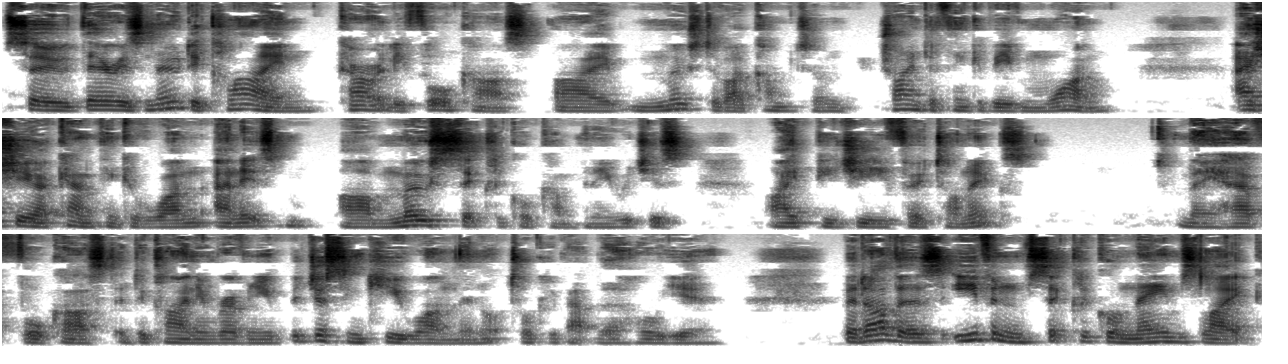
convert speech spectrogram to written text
So there is no decline currently forecast by most of our companies. I'm trying to think of even one. Actually, I can think of one, and it's our most cyclical company, which is IPG Photonics. They have forecast a decline in revenue, but just in Q1, they're not talking about the whole year. But others, even cyclical names like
